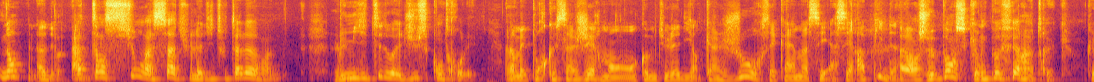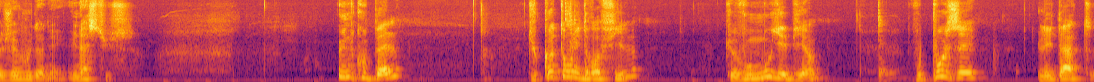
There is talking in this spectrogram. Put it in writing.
non, Ah, de- attention à ça, tu l'as dit tout à l'heure. L'humidité doit être juste contrôlée. Non mais pour que ça germe, en, comme tu l'as dit, en 15 jours, c'est quand même assez, assez rapide. Alors je pense qu'on peut faire un truc que je vais vous donner, une astuce. Une coupelle, du coton hydrophile, que vous mouillez bien, vous posez les dates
